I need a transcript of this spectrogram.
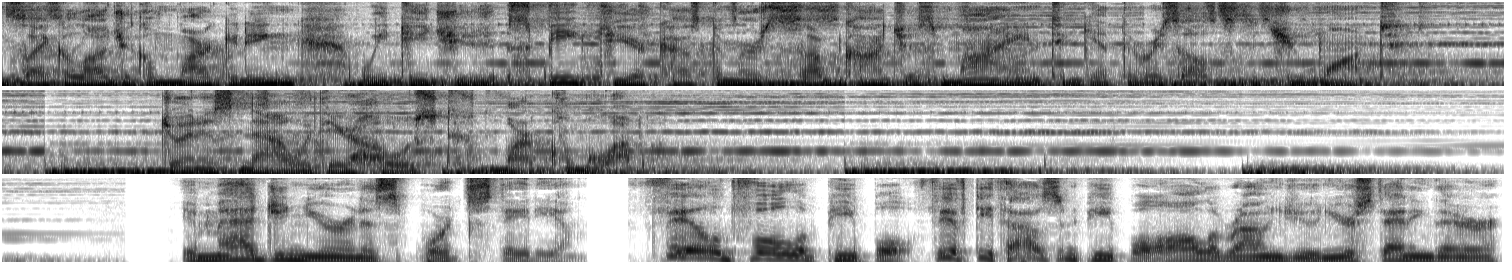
psychological marketing, we teach you to speak to your customer's subconscious mind to get the results that you want. Join us now with your host, Mark Komola. Imagine you're in a sports stadium filled full of people, 50,000 people all around you, and you're standing there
